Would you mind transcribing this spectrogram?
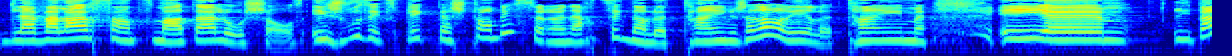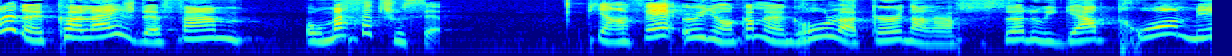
de la valeur sentimentale aux choses. Et je vous explique, parce que je suis tombée sur un article dans le Time. J'adore lire le Time. Et euh, il parlait d'un collège de femmes au Massachusetts. Puis en fait, eux, ils ont comme un gros locker dans leur sous-sol où ils gardent 3000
